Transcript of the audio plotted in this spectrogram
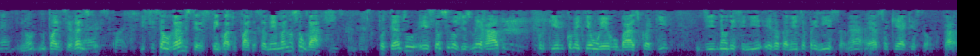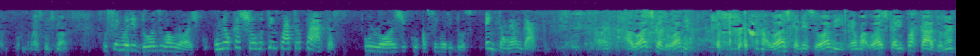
É. Não, não podem ser hamsters? É, pode. E se são hamsters, têm quatro patas também, mas não são gatos. Não são gatos. Portanto, esse é um silogismo errado porque ele cometeu um erro básico aqui de não definir exatamente a premissa, né? Essa que é a questão, tá? Mas continuamos. O senhor idoso ao lógico. O meu cachorro tem quatro patas. O lógico ao senhor idoso. Então é um gato. A, a lógica do homem, a lógica desse homem é uma lógica implacável, né?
